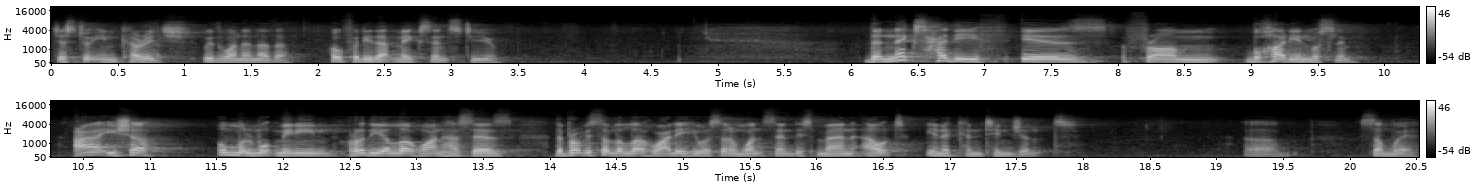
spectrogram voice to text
just to encourage with one another. Hopefully, that makes sense to you. The next hadith is from Bukhari and Muslim. Aisha, Umm al-Mu'mineen, radiallahu anha says The Prophet sallallahu alayhi wasallam once sent this man out in a contingent um, somewhere.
